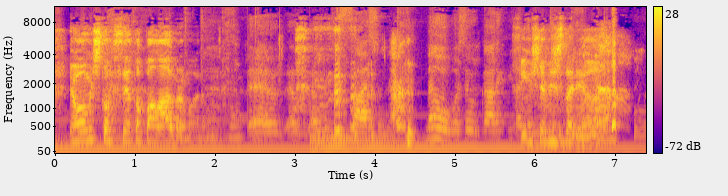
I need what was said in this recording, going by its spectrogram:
Eu amo distorcer a tua palavra, mano. É muito bom. É, é, é muito fácil, né? Não, você é o cara que. tá Finge vegetariano,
